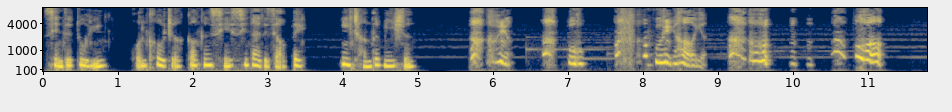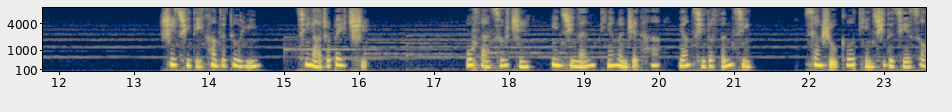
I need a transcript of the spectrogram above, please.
显得杜云环扣着高跟鞋系带的脚背。异常的迷人，哎呀，不，不要呀！不，失去抵抗的杜云轻咬着背齿，无法阻止面具男舔吻着她扬起的粉颈，向乳沟舔去的节奏。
